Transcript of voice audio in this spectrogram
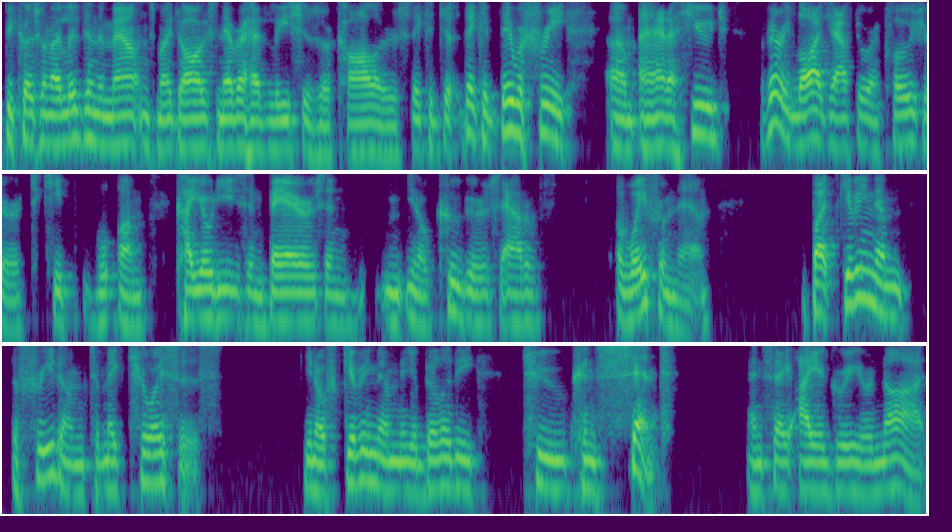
because when I lived in the mountains, my dogs never had leashes or collars. They could just they could they were free. Um, I had a huge, very large outdoor enclosure to keep um, coyotes and bears and you know cougars out of away from them. But giving them the freedom to make choices, you know, giving them the ability to consent and say I agree or not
